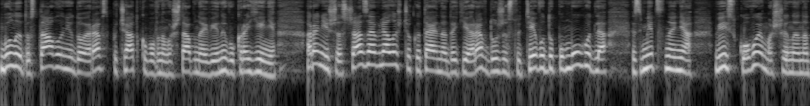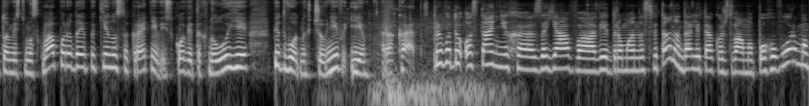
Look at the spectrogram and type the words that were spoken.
були доставлені до РФ з початку повномасштабної війни в Україні. Раніше США заявляли, що Китай надає РФ дуже суттєву допомогу для зміцнення військової машини. Натомість Москва передає Пекіну секретні військові технології підводних човнів і ракет. З приводу останніх е, заяв е, від Романа Світана далі також з вами поговоримо.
